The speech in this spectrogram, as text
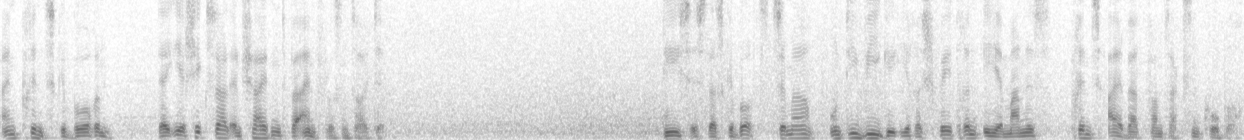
ein Prinz geboren, der ihr Schicksal entscheidend beeinflussen sollte. Dies ist das Geburtszimmer und die Wiege ihres späteren Ehemannes, Prinz Albert von Sachsen-Coburg.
